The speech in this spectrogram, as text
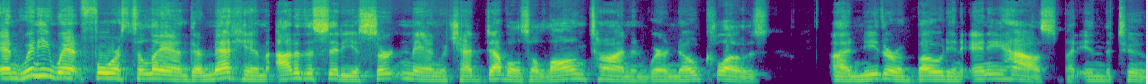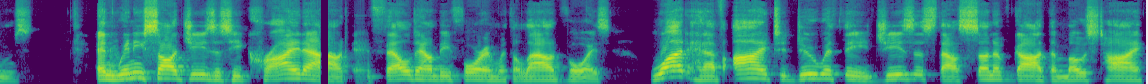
and when he went forth to land, there met him out of the city a certain man which had devils a long time and wear no clothes, uh, neither abode in any house, but in the tombs. And when he saw Jesus, he cried out and fell down before him with a loud voice. What have I to do with thee, Jesus, thou Son of God, the Most High?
